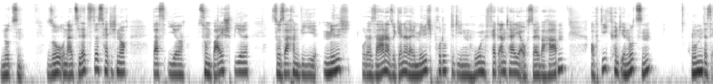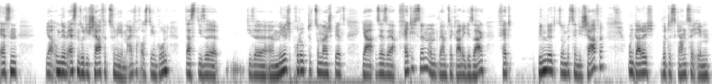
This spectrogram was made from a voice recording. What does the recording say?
nutzen. So, und als letztes hätte ich noch, dass ihr zum Beispiel so Sachen wie Milch oder Sahne, also generell Milchprodukte, die einen hohen Fettanteil ja auch selber haben. Auch die könnt ihr nutzen, um das Essen, ja, um dem Essen so die Schärfe zu nehmen. Einfach aus dem Grund, dass diese, diese äh, Milchprodukte zum Beispiel jetzt ja sehr, sehr fettig sind und wir haben es ja gerade gesagt, Fett bindet so ein bisschen die Schärfe und dadurch wird das Ganze eben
